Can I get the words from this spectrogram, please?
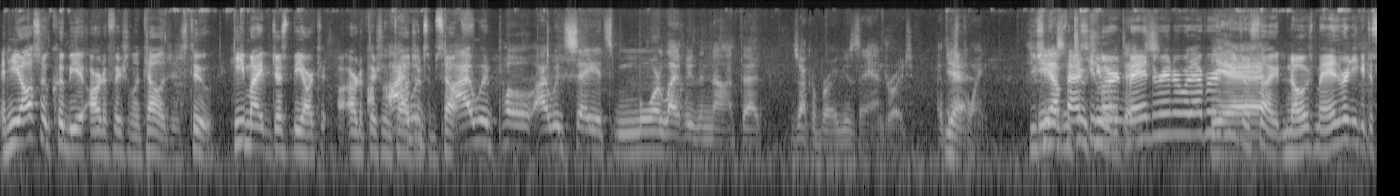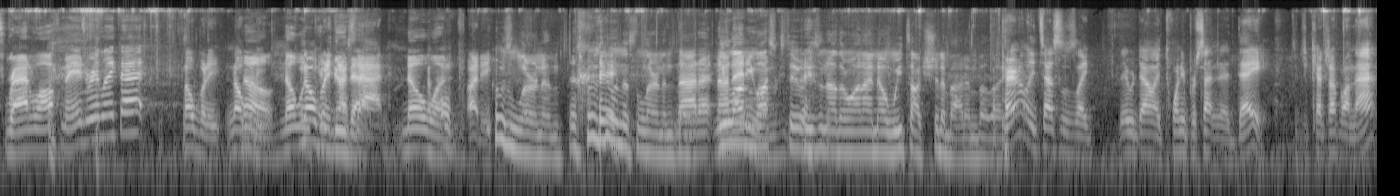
And he also could be artificial intelligence too. He might just be art- artificial I intelligence would, himself. I would po- I would say it's more likely than not that Zuckerberg is an android at this Yeah. point. you He see how fast he learned things. Mandarin or whatever? He Yeah. just like knows Mandarin. You could just rattle off Mandarin like that. Nobody, nobody, No, no one nobody can do does that. No one. Nobody. Who's learning? Who's doing this learning thing? Not a- not Elon anyone. Musk too. He's another one. I know we talk shit about him, but like, Apparently Tesla's like they were down like 20% in a day. Did you catch up on that?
